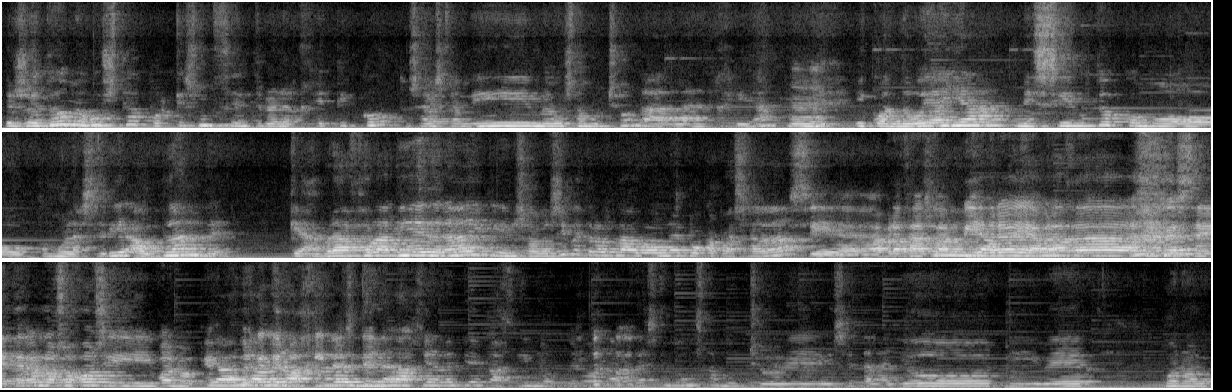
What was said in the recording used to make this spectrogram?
pero sobre todo me gusta porque es un centro energético, tú sabes que a mí me gusta mucho la, la energía, Mm. y cuando voy allá me siento como, como la serie Outlander, que abrazo la piedra y pienso, a ver si me traslado a una época pasada. Sí, abrazas la piedra y abrazas, yo qué sé, cierras los ojos y bueno, ¿qué, a ver qué te imaginas, me imagino, me imagino, pero la verdad es que me gusta mucho eh, talayot y ver, bueno,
